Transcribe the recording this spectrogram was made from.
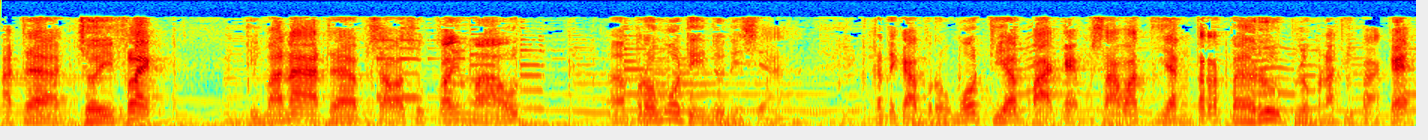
Ada Joy Flag di mana ada pesawat Sukhoi mau eh, promo di Indonesia ketika promo dia pakai pesawat yang terbaru belum pernah dipakai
